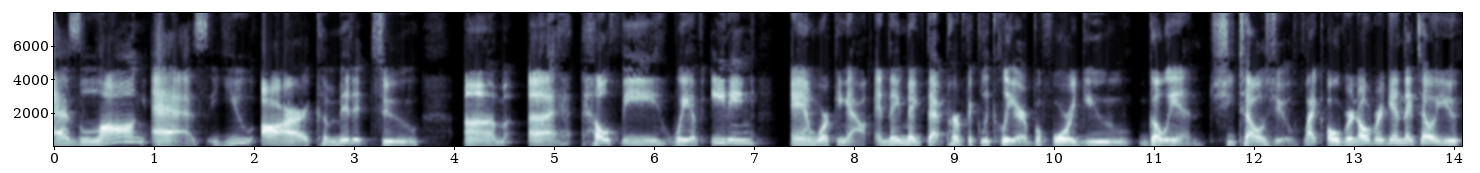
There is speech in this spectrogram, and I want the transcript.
as long as you are committed to um, a healthy way of eating and working out. And they make that perfectly clear before you go in. She tells you, like over and over again, they tell you,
